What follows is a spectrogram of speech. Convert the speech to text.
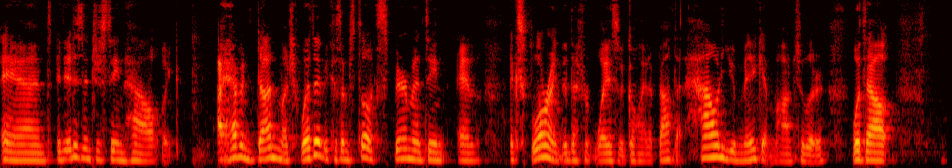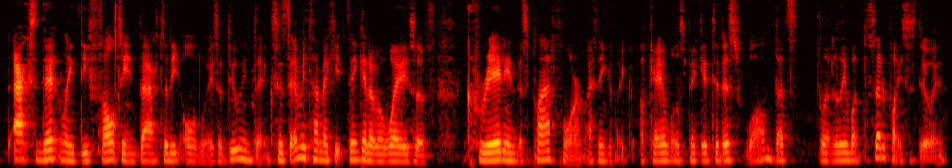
And it, it is interesting how like I haven't done much with it because I'm still experimenting and exploring the different ways of going about that. How do you make it modular without accidentally defaulting back to the old ways of doing things. Because every time I keep thinking of ways of creating this platform, I think like, okay, well, let's make it to this. Well, that's literally what the Centerplace is doing.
